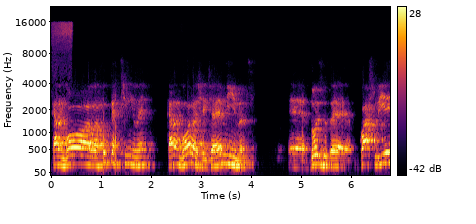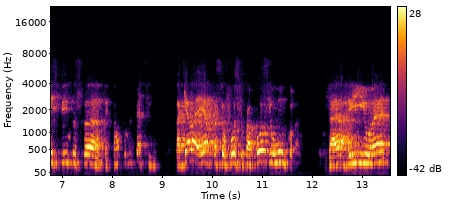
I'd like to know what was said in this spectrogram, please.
Carangola, tudo pertinho, né? Carangola, gente, já é Minas é, dois, é, Guaçuí e Espírito Santo, então tudo pertinho. Naquela época, se eu fosse para Pociúncula, já era Rio, né?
